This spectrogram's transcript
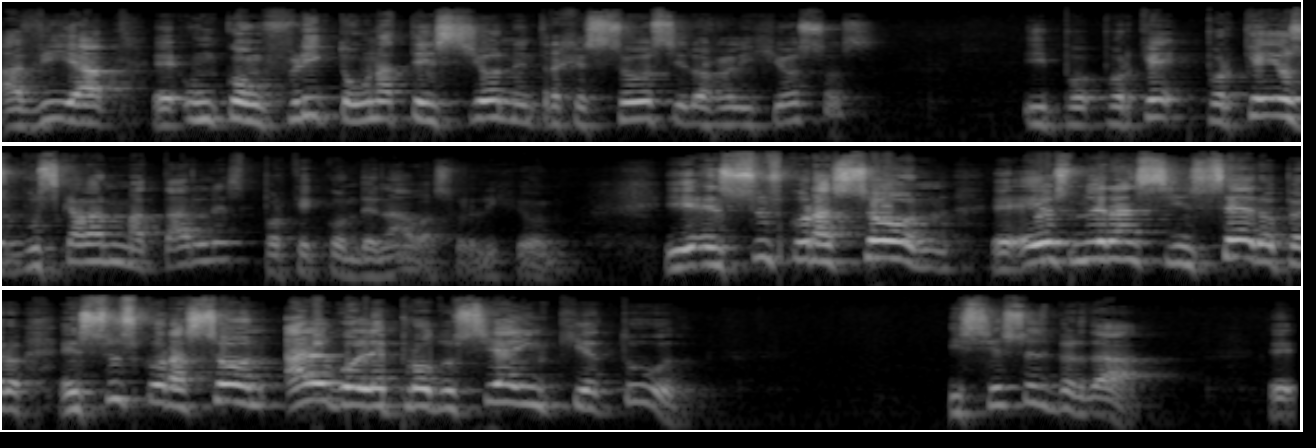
había eh, un conflicto, una tensión entre Jesús y los religiosos? ¿Y por, qué, por qué ellos buscaban matarles? Porque condenaba su religión. Y en su corazón, eh, ellos no eran sinceros, pero en su corazón algo le producía inquietud. Y si eso es verdad, eh,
